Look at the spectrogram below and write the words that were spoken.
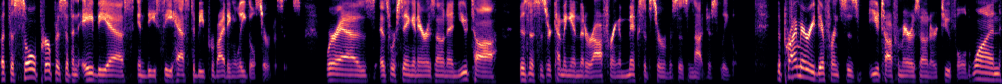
but the sole purpose of an ABS in DC has to be providing legal services. Whereas, as we're seeing in Arizona and Utah, businesses are coming in that are offering a mix of services and not just legal. The primary differences Utah from Arizona are twofold. One,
